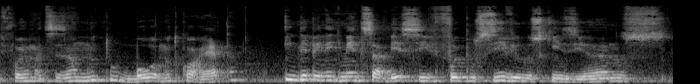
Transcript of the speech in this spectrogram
foi uma decisão muito boa, muito correta, independentemente de saber se foi possível nos 15 anos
